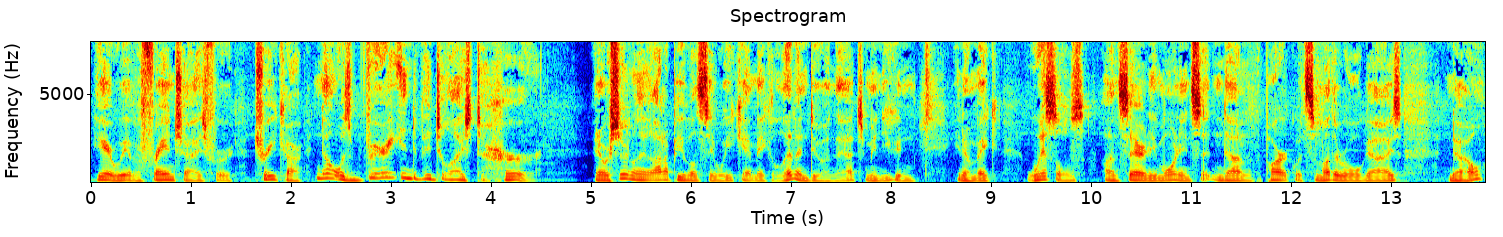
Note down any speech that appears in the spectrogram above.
here we have a franchise for tree car. No, it was very individualized to her. And there were certainly a lot of people say, well, you can't make a living doing that. I mean, you can, you know, make whistles on Saturday morning sitting down at the park with some other old guys. No,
